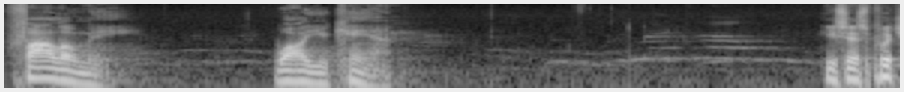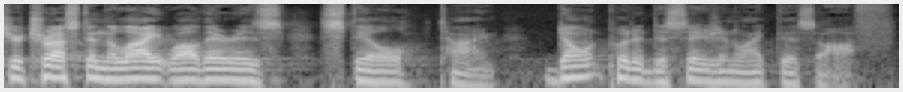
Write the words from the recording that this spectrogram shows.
Follow me while you can. He says, Put your trust in the light while there is still time. Don't put a decision like this off.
